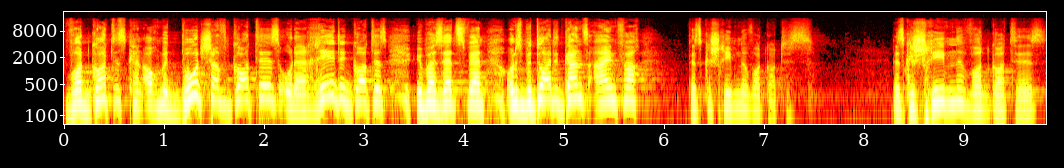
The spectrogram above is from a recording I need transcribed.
Wort Gottes kann auch mit Botschaft Gottes oder Rede Gottes übersetzt werden. Und es bedeutet ganz einfach das geschriebene Wort Gottes. Das geschriebene Wort Gottes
